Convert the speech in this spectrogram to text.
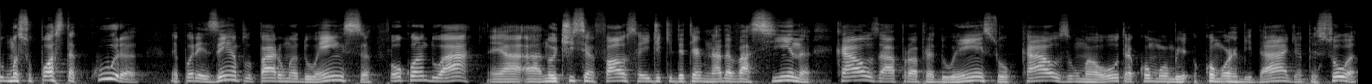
uma suposta cura né, por exemplo, para uma doença, ou quando há é, a, a, notícia falsa aí de que determinada vacina causa a própria doença ou causa uma outra comorbidade à pessoa,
